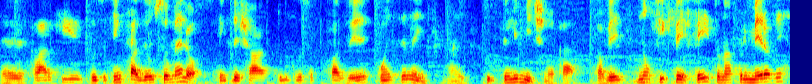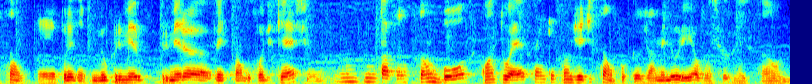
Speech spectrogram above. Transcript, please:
É claro que você tem que fazer o seu melhor. Você tem que deixar tudo que você for fazer com excelência. Mas tudo tem limite, né, cara? Talvez não fique perfeito na primeira versão. É, por exemplo, meu primeiro primeira versão do podcast não está sendo tão boa quanto essa em questão de edição, porque eu já melhorei algumas coisas na edição.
